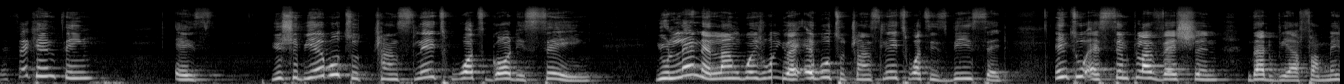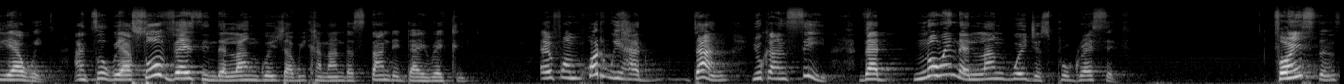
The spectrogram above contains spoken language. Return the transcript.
The second thing is you should be able to translate what God is saying. You learn a language when you are able to translate what is being said into a simpler version that we are familiar with until we are so versed in the language that we can understand it directly. And from what we had done, you can see that knowing a language is progressive. For instance,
